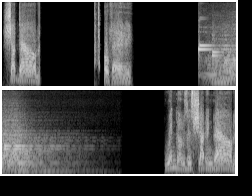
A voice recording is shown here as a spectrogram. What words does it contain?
Shut down. Okay. Windows is shutting down.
